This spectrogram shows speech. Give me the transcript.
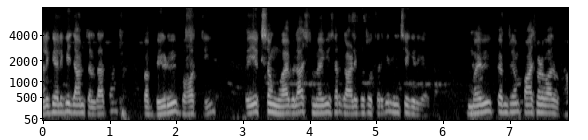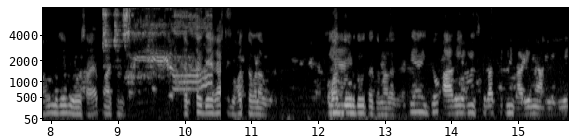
हल्की हल्की जाम चल रहा था। पर भीड़ भी बहुत थी। तो एक संग हुआ है ब्लास्ट मैं भी सर गाड़ी पर से उतर के नीचे गिर गया था। मैं भी कम से कम पाँच मिनट बाद उठाऊँ मुझे भी होश आया पाँच मिनट बाद। जब तक देखा तो बहुत तगड़ा हुआ था। बहुत दूर दूर तक धमाका गया जो आग लगी उसके बाद कितनी गाड़ियों में आग लगी है?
